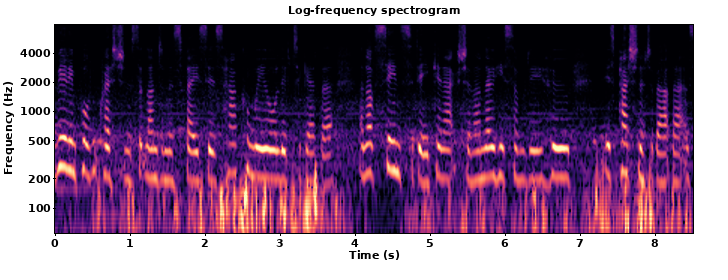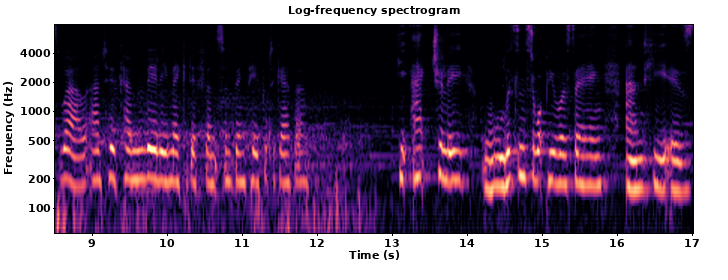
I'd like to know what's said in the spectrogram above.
really important questions that Londoners face is how can we all live together? And I've seen Sadiq in action. I know he's somebody who is passionate about that as well and who can really make a difference and bring people together. He actually listens to what people are saying and he is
